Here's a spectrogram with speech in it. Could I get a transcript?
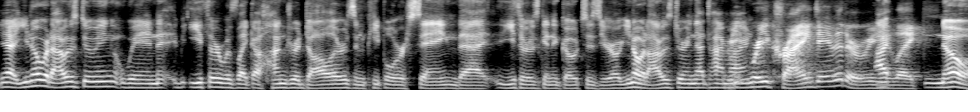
Yeah, you know what I was doing when Ether was like a hundred dollars and people were saying that Ether is going to go to zero. You know what I was during that time, Ryan? Were you crying, David, or were you I, like? No,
